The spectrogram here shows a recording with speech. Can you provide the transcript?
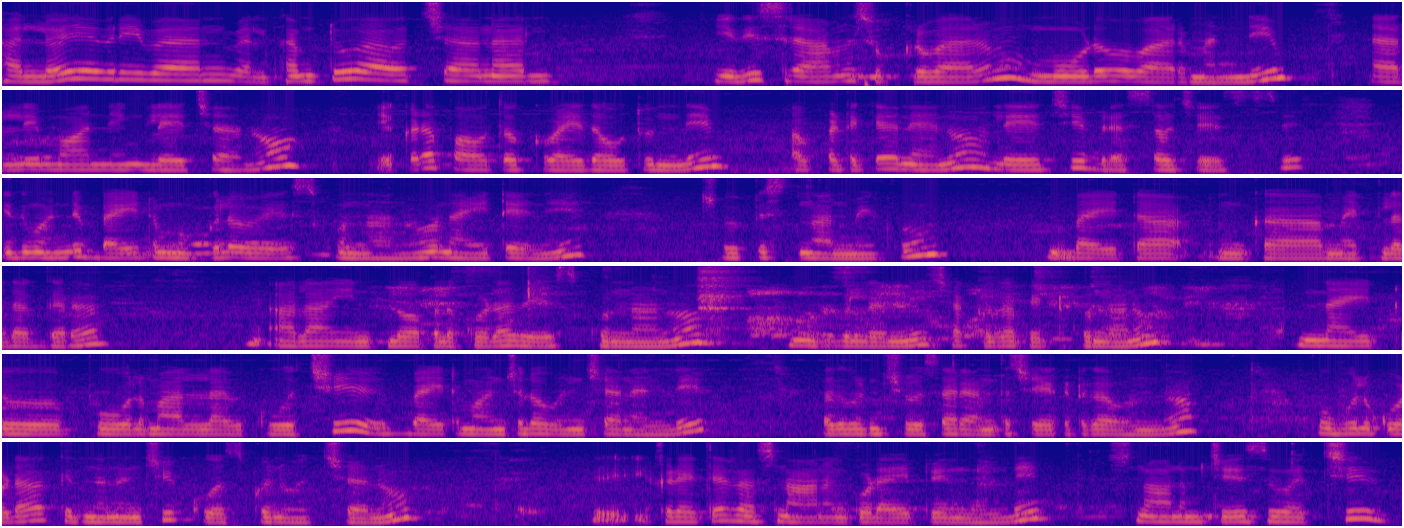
Hello everyone welcome to our channel. ఇది శ్రావణ శుక్రవారం మూడవ వారం అండి. ఎర్లీ మార్నింగ్ లేచాను. ఇక్కడ పావు తక్కువ ఐదు అవుతుంది. అప్పటికే నేను లేచి బ్రష్ చేసేసి ఇదిగోండి బయట ముగ్గులో వేసుకున్నాను నైటేని చూపిస్తున్నాను మీకు. బయట ఇంకా మెట్ల దగ్గర అలా ఇంటి లోపల కూడా వేసుకున్నాను. ముగ్గులన్నీ చక్కగా పెట్టుకున్నాను. నైట్ పూలమాలలు అవి కూర్చి బయట మంచులో ఉంచానండి. అది కూడా చూసారు ఎంత చీకటిగా ఉందో. పువ్వులు కూడా కింద నుంచి కోసుకొని వచ్చాను. ఇక్కడైతే నా స్నానం కూడా అయిపోయిందండి. స్నానం చేసి వచ్చి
